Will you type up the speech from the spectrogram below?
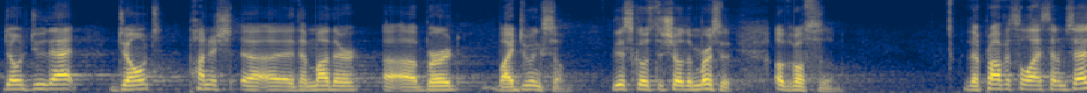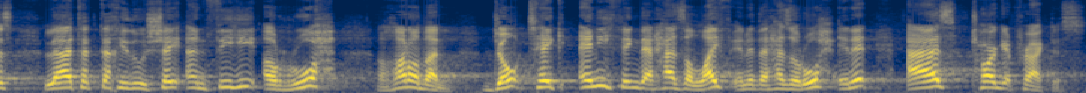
don't do that. Don't punish uh, uh the mother uh, bird by doing so. This goes to show the mercy of the Prophet. The Prophet ﷺ says, لا تتخذوا شيئا فيه الروح غرضا. Don't take anything that has a life in it, that has a ruh in it, as target practice.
